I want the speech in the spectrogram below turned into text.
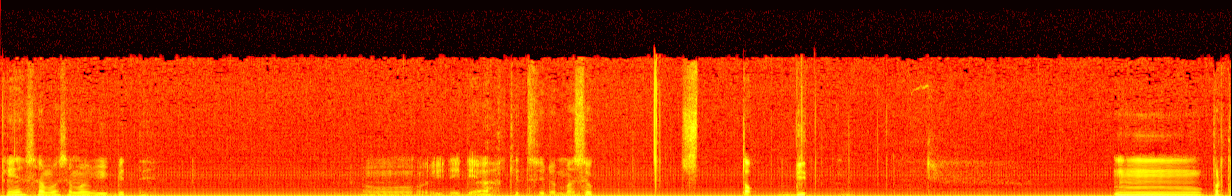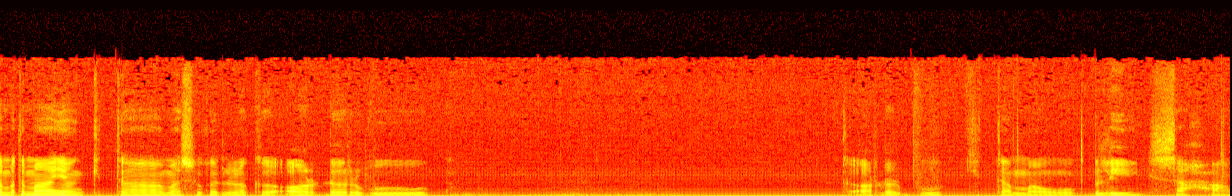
kayaknya sama-sama bibit deh oh ini dia. Kita sudah masuk Stockbit hmm, pertama-tama yang kita masuk adalah ke order book. Ke order book kita mau beli saham.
